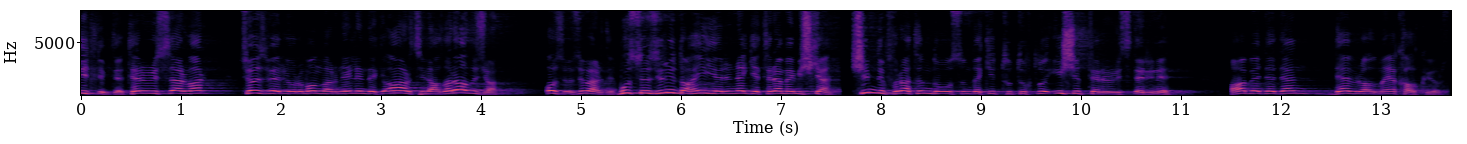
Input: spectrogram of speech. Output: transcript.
İdlib'de teröristler var. Söz veriyorum onların elindeki ağır silahları alacağım. O sözü verdi. Bu sözünü dahi yerine getirememişken şimdi Fırat'ın doğusundaki tutuklu IŞİD teröristlerini ABD'den devralmaya kalkıyoruz.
